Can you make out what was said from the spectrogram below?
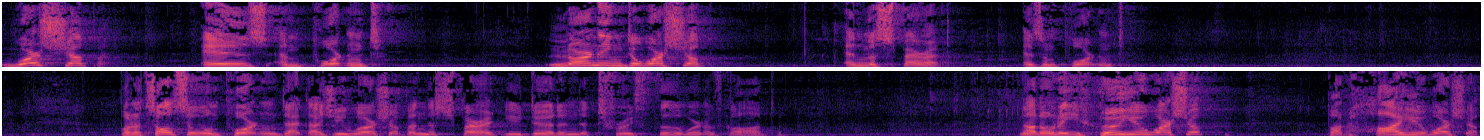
worship is important. Learning to worship in the Spirit is important. But it's also important that as you worship in the Spirit, you do it in the truth of the Word of God. Not only who you worship, but how you worship.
